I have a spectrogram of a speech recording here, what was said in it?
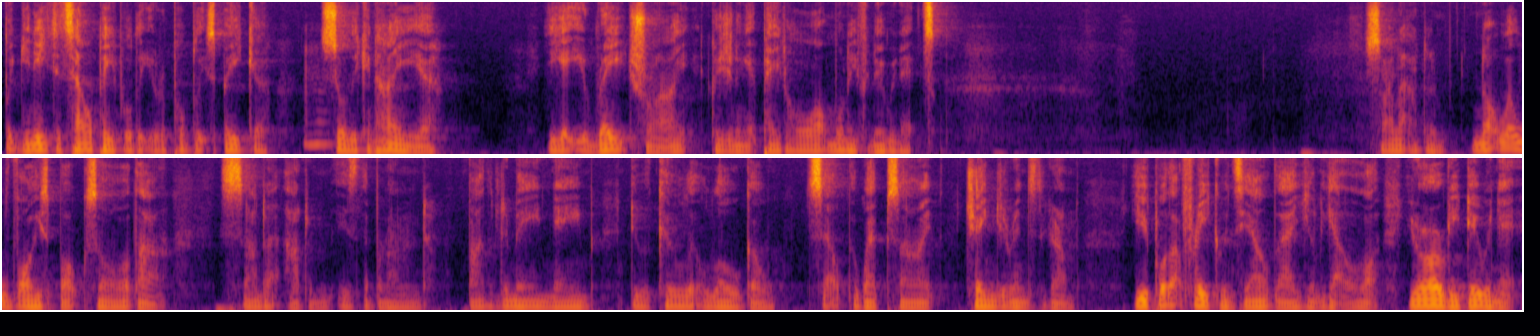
But you need to tell people that you're a public speaker Mm-hmm. so they can hire you. You get your rates right because you're gonna get paid a lot of money for doing it. Sana Adam, not little voice box or that. Sana Adam is the brand. Buy the domain name, do a cool little logo, set up the website, change your Instagram. You put that frequency out there, you're gonna get a lot. You're already doing it,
